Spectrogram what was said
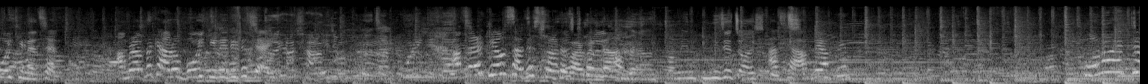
বই কিনেছেন। আমরা আপনাকে আরও বই কিনে দিতে চাই। আপনারা কেউ সাজেস্ট করতে পারবেন না। আমি নিজে চয়েস আচ্ছা আপনি আপনি কোনো একটা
